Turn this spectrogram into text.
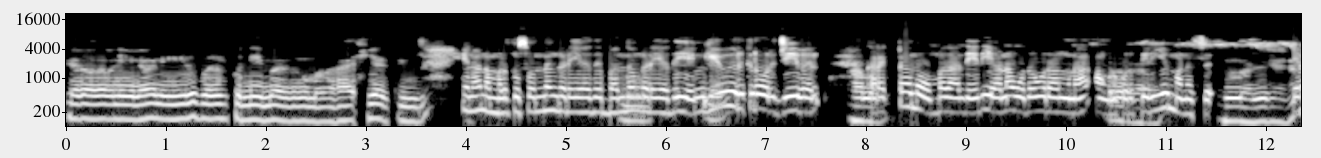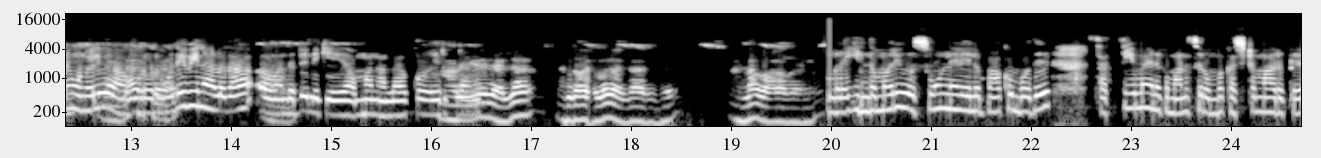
ஏதோ உதவுனீங்கன்னா நீங்களும் பதில் புண்ணியமா இருக்குங்க மகராசியா இருக்கீங்க ஏன்னா நம்மளுக்கு சொந்தம் கிடையாது பந்தம் கிடையாது. எங்கேயோ இருக்கிற ஒரு ஜீவன். கரெக்டா அந்த ஒன்பதாம் தேதி ஆனா உதவுறாங்கன்னா அவங்களுக்கு ஒரு பெரிய மனசு. ஏன்னா உண்மையிலேயே அவங்களோட உதவினாலதான் வந்துட்டு இன்னைக்கு அம்மா நல்லா இருக்கிறாங்க. சந்தோஷமா நல்லா இருக்கு. நல்லா வாழ வேணும் உங்களை இந்த மாதிரி ஒரு சூழ்நிலையில பார்க்கும்போது சத்தியமா எனக்கு மனசு ரொம்ப கஷ்டமா இருக்கு.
